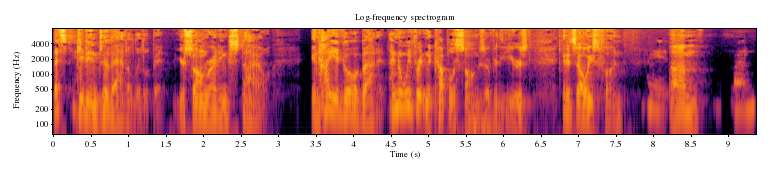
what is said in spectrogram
Let's get into that a little bit. Your songwriting style and how you go about it. I know we've written a couple of songs over the years, and it's always fun. Um, fun.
